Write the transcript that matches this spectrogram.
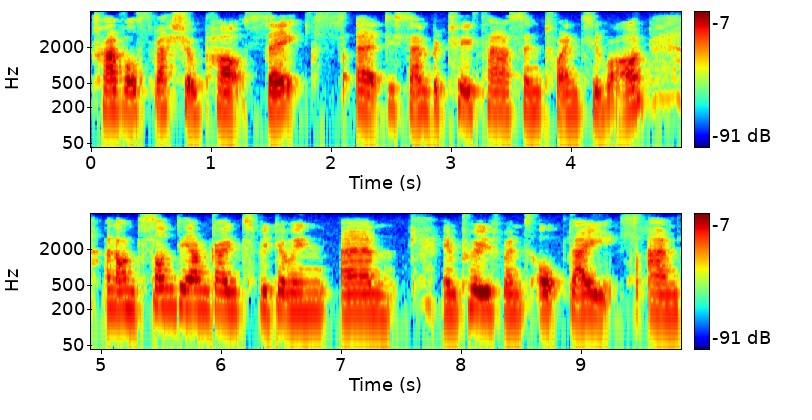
travel special part 6 uh, December 2021 and on Sunday I'm going to be doing um, improvements updates and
